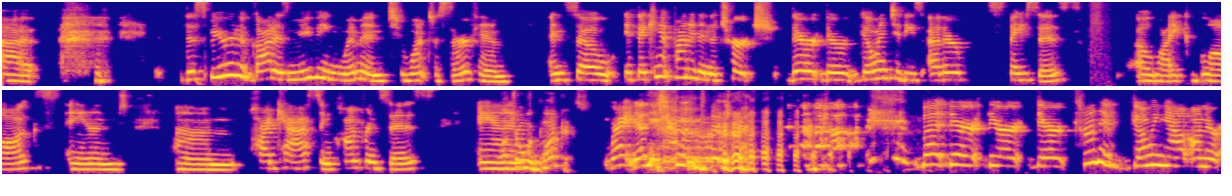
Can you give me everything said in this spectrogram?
uh, the Spirit of God is moving women to want to serve Him. And so, if they can't find it in the church, they're they're going to these other spaces like blogs and um, podcasts and conferences. And what's wrong with podcasts? Right, nothing's wrong but they're they're they're kind of going out on their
